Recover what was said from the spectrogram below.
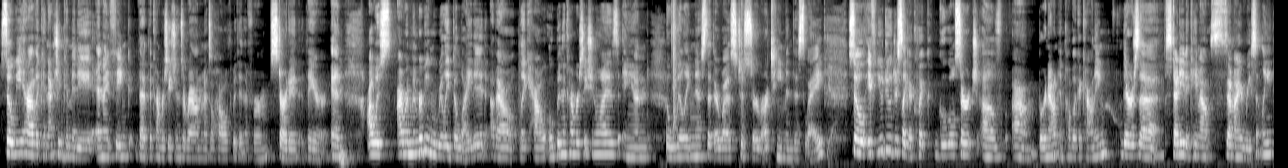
So we have a connection committee, and I think that the conversations around mental health within the firm started there. And I was, I remember being really delighted about like how open the conversation was and the willingness that there was to serve our team in this way. Yeah. So if you do just like a quick Google search of um, burnout in public accounting, there's a study that came out semi recently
